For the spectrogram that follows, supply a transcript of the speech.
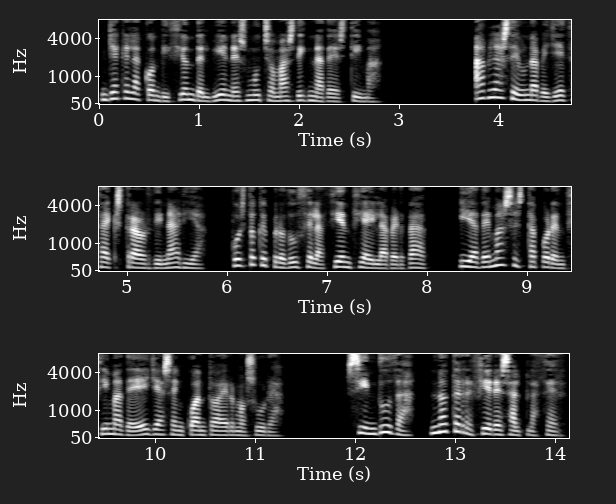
ya que la condición del bien es mucho más digna de estima. Hablas de una belleza extraordinaria, puesto que produce la ciencia y la verdad, y además está por encima de ellas en cuanto a hermosura. Sin duda, no te refieres al placer.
